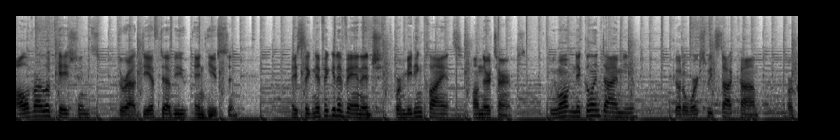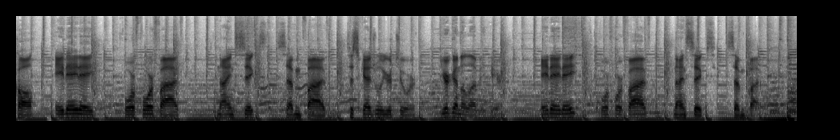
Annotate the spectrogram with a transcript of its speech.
all of our locations throughout DFW and Houston. A significant advantage for meeting clients on their terms. We won't nickel and dime you go to worksuites.com or call 888 445 9675 to schedule your tour. You're going to love it here. 888 445 9675.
